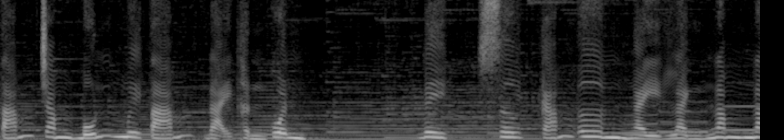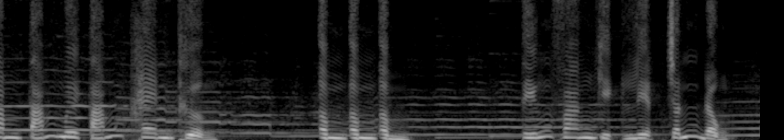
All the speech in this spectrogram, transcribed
848 Đại thần quân. B. Sơ cám ơn ngày lành 5 năm 88 khen thưởng. Âm âm âm Tiếng vang kịch liệt chấn động.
